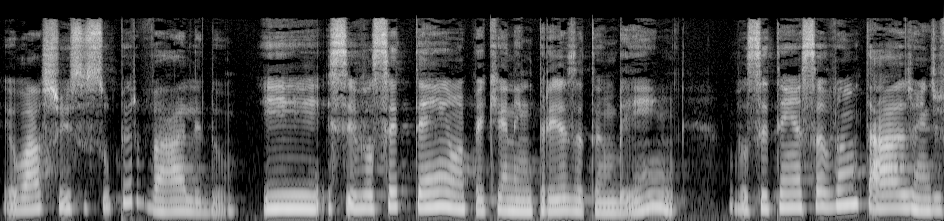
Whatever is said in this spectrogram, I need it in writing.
Eu acho isso super válido. E se você tem uma pequena empresa também, você tem essa vantagem de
